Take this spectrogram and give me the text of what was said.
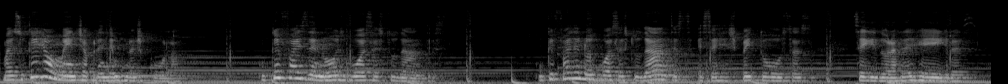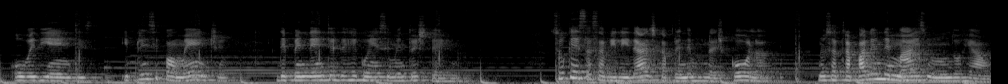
Mas o que realmente aprendemos na escola? O que faz de nós boas estudantes? O que faz de nós boas estudantes é ser respeitosas, seguidoras de regras, obedientes e principalmente dependentes de reconhecimento externo. Só que essas habilidades que aprendemos na escola nos atrapalham demais no mundo real.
